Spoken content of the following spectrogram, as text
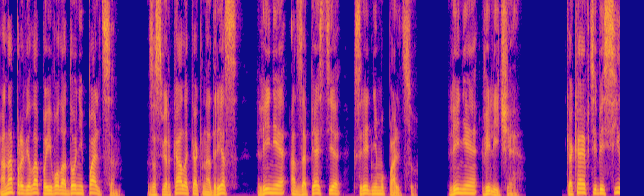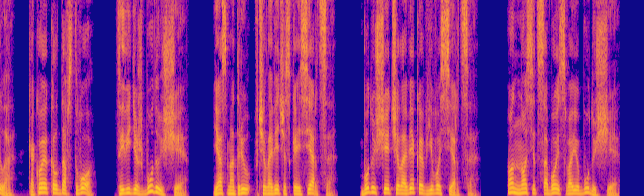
Она провела по его ладони пальцем. Засверкала, как надрез, линия от запястья к среднему пальцу. Линия величия. Какая в тебе сила, какое колдовство! Ты видишь будущее? Я смотрю в человеческое сердце, будущее человека в его сердце. Он носит с собой свое будущее.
